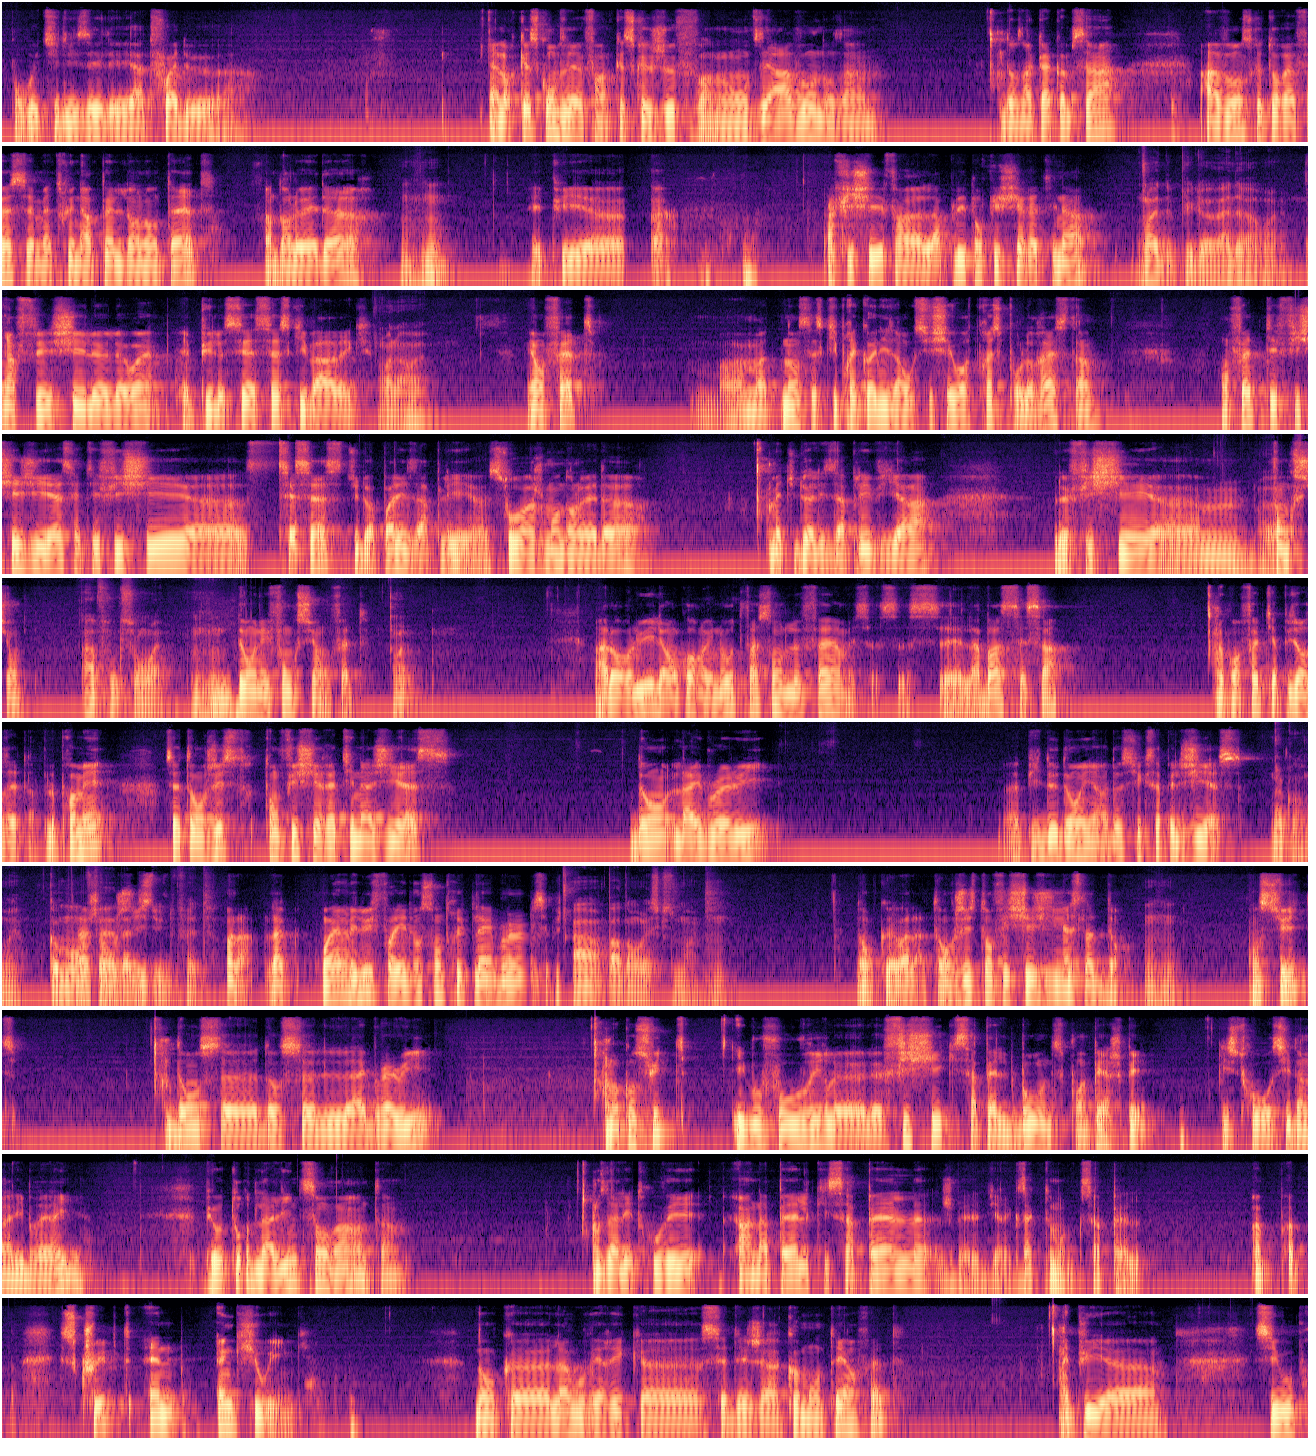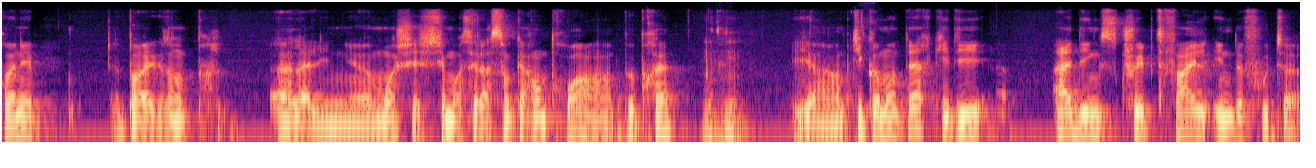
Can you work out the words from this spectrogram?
pour utiliser les add x2. Euh. Alors qu'est-ce qu'on faisait Enfin, qu'est-ce que je on faisait avant dans un dans un cas comme ça? Avant, ce que tu aurais fait, c'est mettre une appel dans l'entête, enfin dans le header, mm-hmm. et puis euh, afficher, enfin l'appeler ton fichier Retina. Ouais, depuis le header, ouais. Afficher le, le, ouais, et puis le CSS qui va avec. Voilà, ouais. Et en fait, bah, maintenant, c'est ce qu'ils préconisent hein, aussi chez WordPress pour le reste. Hein. En fait, tes fichiers JS et tes fichiers euh, CSS, tu ne dois pas les appeler euh, sauvagement dans le header, mais tu dois les appeler via le fichier euh, fonction. Ah, fonction, ouais. Mhm. Dans les fonctions, en fait. Ouais. Alors lui, il a encore une autre façon de le faire, mais c'est, la base, c'est ça. Donc en fait, il y a plusieurs étapes. Le premier, c'est enregistre ton fichier Retina.js dans Library. Et puis dedans, il y a un dossier qui s'appelle JS. D'accord, ouais. Comme on fait d'habitude, en fait. Voilà. Ouais, mais lui, il faut aller dans son truc Library. Ah, pardon, excuse-moi. Hmm. Donc euh, voilà, tu enregistres ton fichier JS là-dedans. Mhm. Ensuite, dans ce, dans ce library, donc ensuite, il vous faut ouvrir le, fichier qui s'appelle bones.php, qui se trouve aussi dans la librairie. Puis autour de la ligne 120, vous allez trouver un appel qui s'appelle, je vais dire exactement, qui s'appelle Script and Unqueuing. Donc euh, là, vous verrez que c'est déjà commenté en fait. Et puis, euh, si vous prenez par exemple à la ligne, moi chez, moi c'est la 143 hein, à peu près, mhm. il y a un petit commentaire qui dit Adding script file in the footer.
